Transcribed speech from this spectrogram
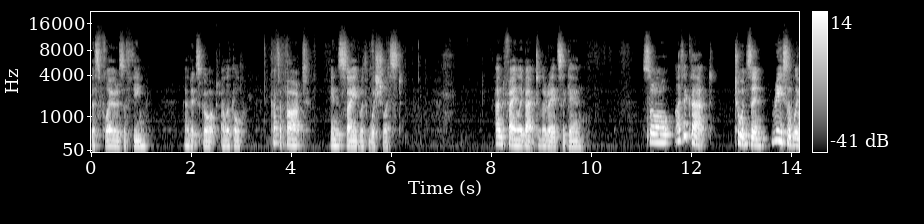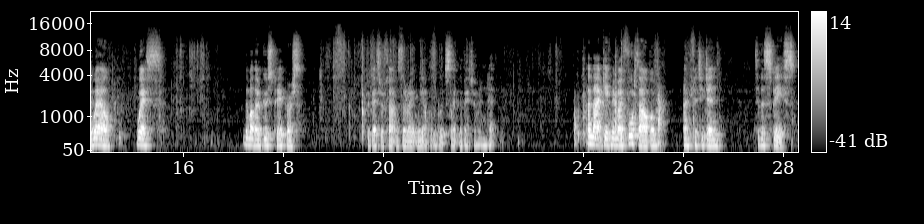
this flower is a theme and it's got a little cut apart inside with wish list. And finally back to the reds again. So I think that tones in reasonably well with the Mother Goose papers. It'd be better if that was the right way up, it would look slightly better, wouldn't it? And that gave me my fourth album and fitted in to the space.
